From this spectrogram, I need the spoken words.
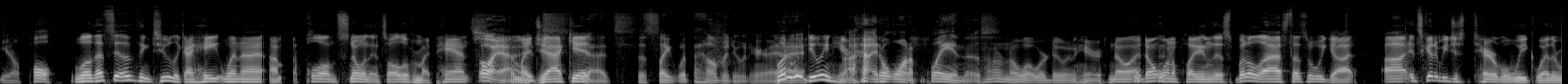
you know pull. Well, that's the other thing too. Like I hate when I, I pull on snow and it's all over my pants. Oh yeah, and my it's- jacket. Yeah, it's just like what the hell am I doing here? What I, are we doing here? I, I don't want to play in this. I don't know what we're doing here. No, I don't want to play in this, but alas, that's what we got. Uh, it's going to be just a terrible week weather Yeah,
